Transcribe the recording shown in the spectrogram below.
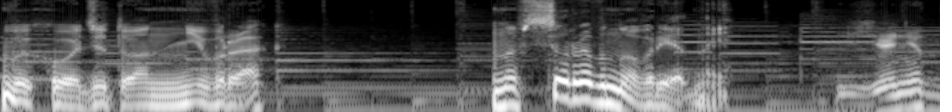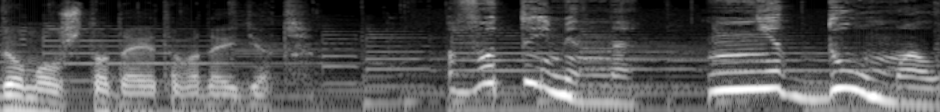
Выходит, он не враг? Но все равно вредный. Я не думал, что до этого дойдет. Вот именно, не думал.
